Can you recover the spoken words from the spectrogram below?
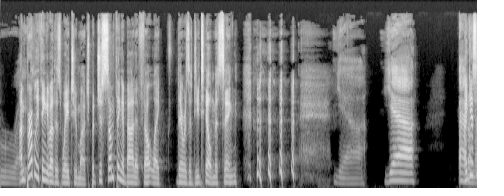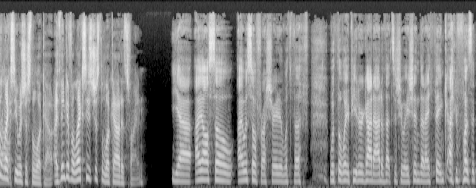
right. I'm probably thinking about this way too much, but just something about it felt like there was a detail missing. yeah yeah I, don't guess know. Alexi was just the lookout. I think if Alexi's just the lookout, it's fine. Yeah, I also I was so frustrated with the with the way Peter got out of that situation that I think I wasn't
